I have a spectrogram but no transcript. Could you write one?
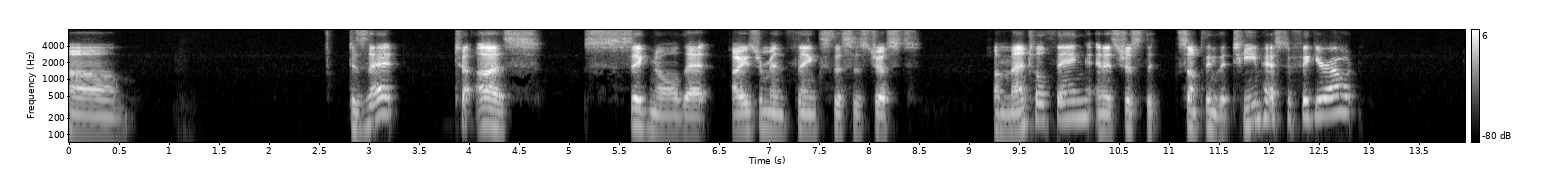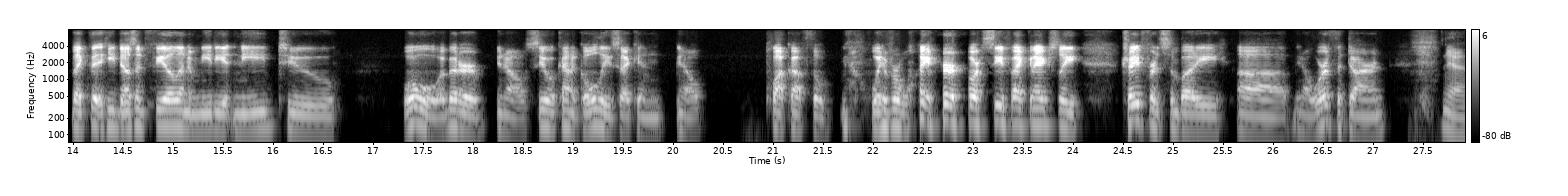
um, does that to us signal that Yzerman thinks this is just a mental thing and it's just the, something the team has to figure out? Like that he doesn't feel an immediate need to, whoa, I better, you know, see what kind of goalies I can, you know, pluck off the waiver wire or see if I can actually trade for somebody, uh, you know, worth a darn. Yeah.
